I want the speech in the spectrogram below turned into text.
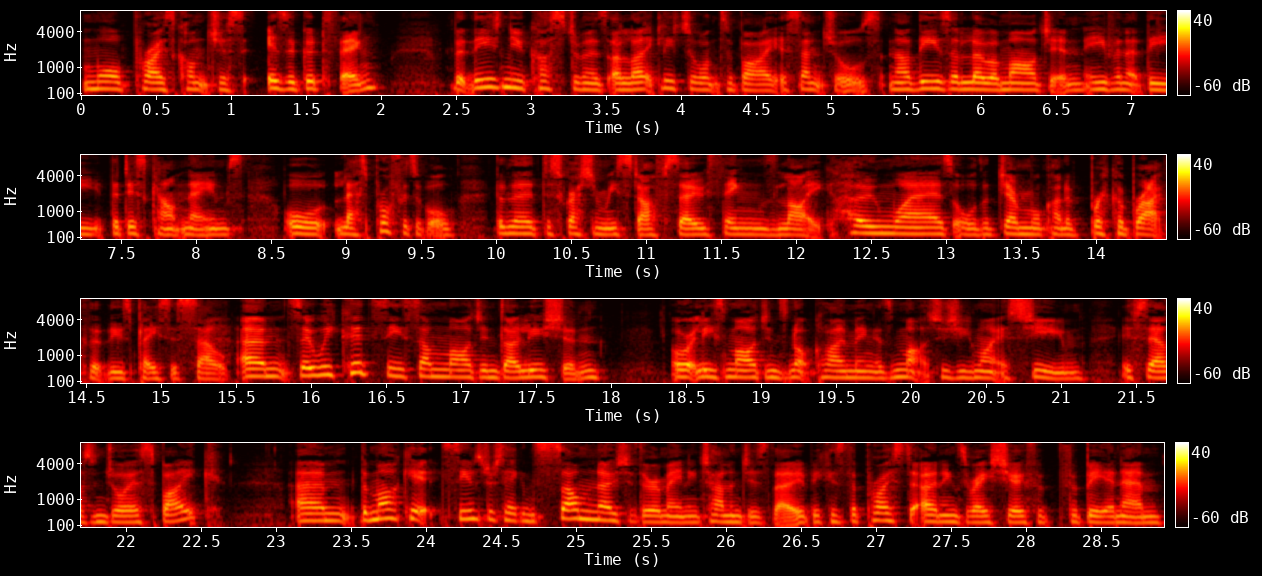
more price conscious is a good thing. But these new customers are likely to want to buy essentials. Now, these are lower margin, even at the, the discount names, or less profitable than the discretionary stuff. So, things like homewares or the general kind of bric a brac that these places sell. Um, so, we could see some margin dilution, or at least margins not climbing as much as you might assume if sales enjoy a spike. Um, the market seems to have taken some note of the remaining challenges, though, because the price to earnings ratio for, for B&M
